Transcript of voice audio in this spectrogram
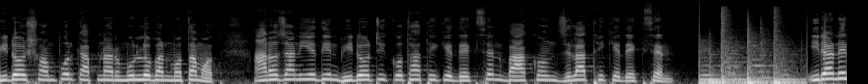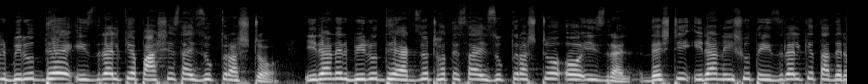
ভিডিও সম্পর্কে আপনার মূল্যবান মতামত। আরও জানিয়ে দিন ভিডিওটি কোথা থেকে দেখছেন বা কোন জেলা থেকে দেখছেন। ইরানের বিরুদ্ধে ইসরায়েলকে পাশে চায় যুক্তরাষ্ট্র। ইরানের বিরুদ্ধে একজোট হতে চায় যুক্তরাষ্ট্র ও ইসরায়েল। দেশটি ইরান ইস্যুতে ইসরায়েলকে তাদের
